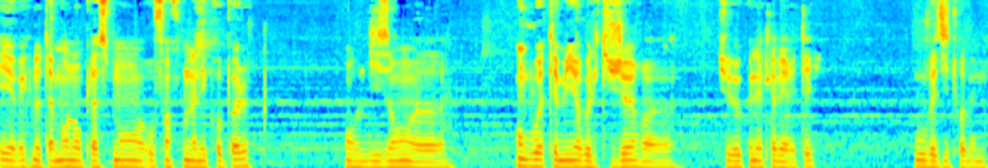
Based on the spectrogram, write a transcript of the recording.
et avec notamment l'emplacement au fin fond de la nécropole en disant envoie tes meilleurs voltigeurs tu veux connaître la vérité ou vas-y toi-même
